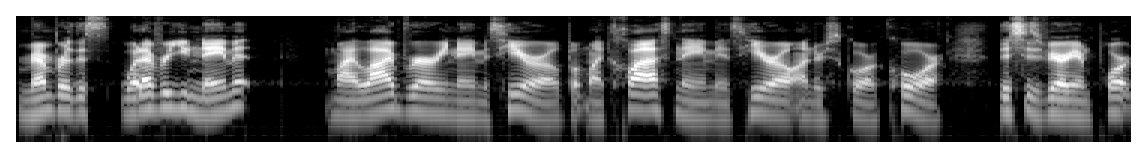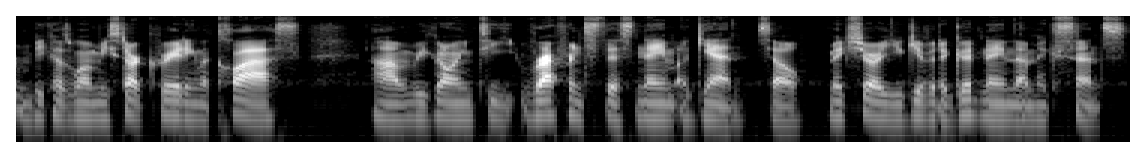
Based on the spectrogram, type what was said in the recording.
remember this whatever you name it my library name is hero but my class name is hero underscore core this is very important because when we start creating the class um, we're going to reference this name again. So make sure you give it a good name that makes sense.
